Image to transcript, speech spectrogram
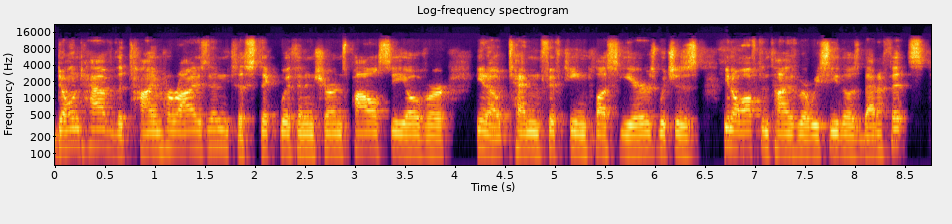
don't have the time horizon to stick with an insurance policy over you know 10 15 plus years which is you know oftentimes where we see those benefits.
